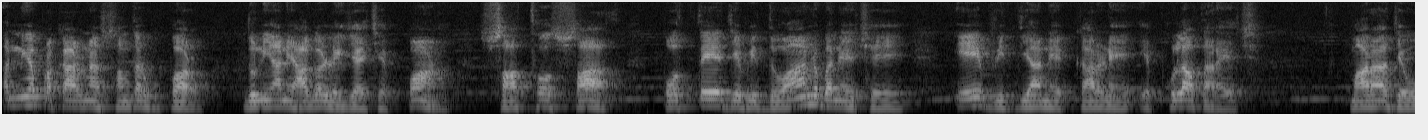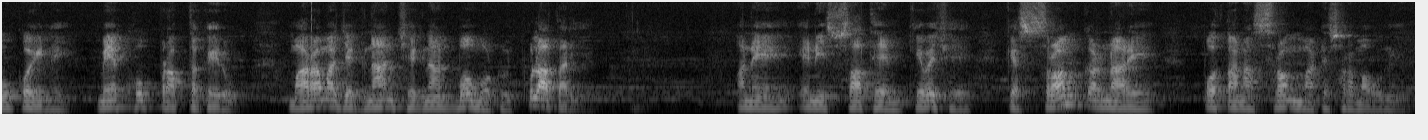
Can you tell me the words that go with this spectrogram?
અન્ય પ્રકારના સંદર્ભ પર દુનિયાને આગળ લઈ જાય છે. પણ સાથોસાથ પોતે જે વિદ્વાન બને છે, એ વિદ્યાને કારણે એ ફૂલાતા રહે છે. મારા જેવું કોઈ નહીં. મેં ખૂબ પ્રાપ્ત કર્યું. મારામાં જે જ્ઞાન છે, જ્ઞાન બહુ મોટું ફૂલાતા રહીએ અને એની સાથે એમ કહેવે છે કે શ્રમ કરનારે પોતાના શ્રમ માટે શરમાવું નહીં.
